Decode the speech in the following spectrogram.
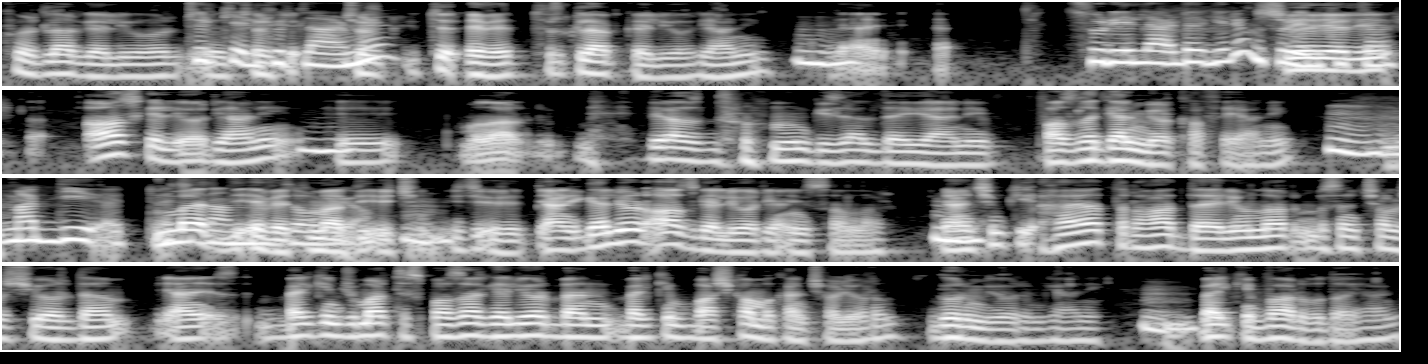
Kürtler geliyor. Türkiye'li Türk- Kürtler mi? Türk- Tür- evet Türkler geliyor yani. Hı hı. yani Suriyeliler de geliyor mu? Suriyeli, Suriyeli Kürtler? az geliyor yani. Ee, bunlar biraz durumun güzel değil yani. Fazla gelmiyor kafe yani. Hı hı. Maddi açıdan Maddi evet zorluyor. maddi için. Hı. Evet. Yani geliyor az geliyor ya insanlar. Yani çünkü hayat rahat değil. Onlar mesela çalışıyor da yani belki cumartesi pazar geliyor ben belki başka makan çalıyorum. Görmüyorum yani. Belki var bu da yani.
